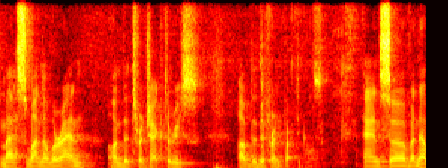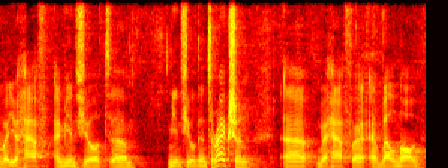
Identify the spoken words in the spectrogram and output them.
mass 1 over n on the trajectories of the different particles. And so whenever you have a mean field, um, mean field interaction, uh, we have a, a well-known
